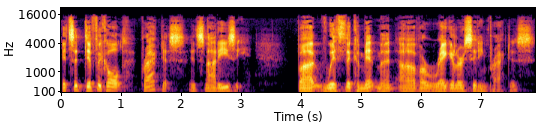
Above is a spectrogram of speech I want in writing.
it's a difficult practice, it's not easy. But with the commitment of a regular sitting practice,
